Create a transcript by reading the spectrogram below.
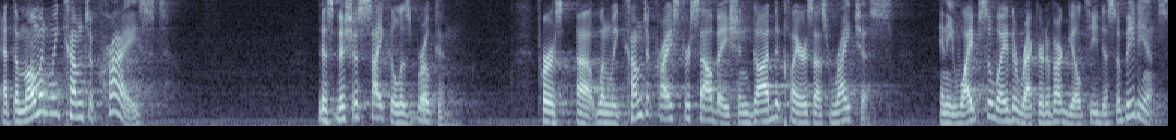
At the moment we come to Christ, this vicious cycle is broken. First, uh, when we come to Christ for salvation, God declares us righteous, and He wipes away the record of our guilty disobedience.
